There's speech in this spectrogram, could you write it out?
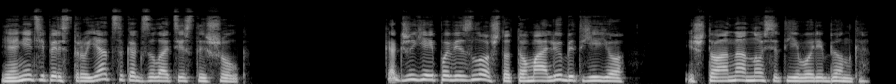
и они теперь струятся, как золотистый шелк. Как же ей повезло, что Тома любит ее и что она носит его ребенка.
